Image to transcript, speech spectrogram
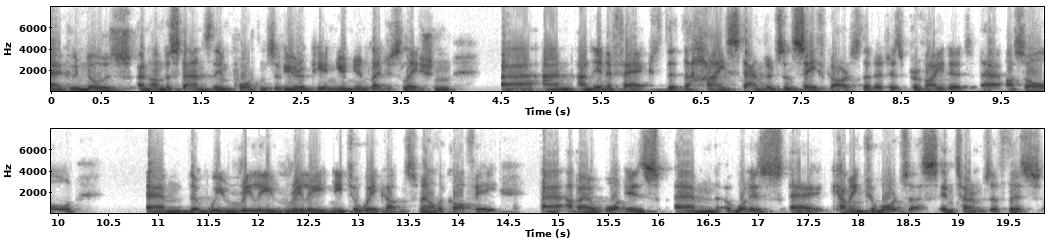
uh, who knows and understands the importance of European Union legislation uh, and, and in effect the, the high standards and safeguards that it has provided uh, us all, um, that we really, really need to wake up and smell the coffee uh, about what is um, what is coming towards us in terms of this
